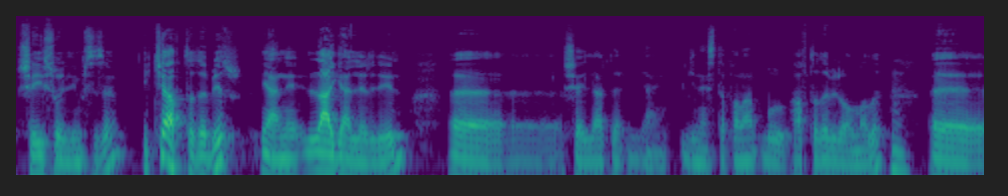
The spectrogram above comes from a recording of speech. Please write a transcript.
şeyi söyleyeyim size. İki haftada bir yani lagerleri diyelim. eee, şeylerde yani Guinness'te falan bu haftada bir olmalı. Eee,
